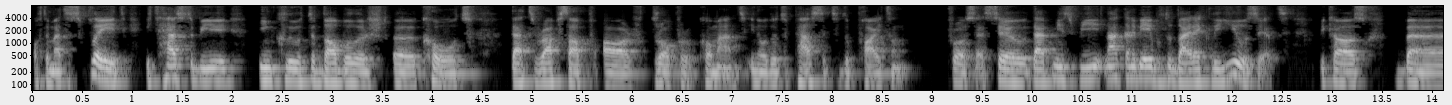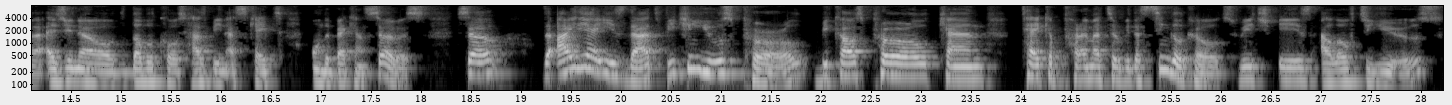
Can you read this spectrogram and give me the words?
of the Metasploit. It has to be include the double uh, code that wraps up our dropper command in order to pass it to the Python process. So that means we're not going to be able to directly use it because, uh, as you know, the double quote has been escaped on the backend service. So the idea is that we can use Perl because Perl can take a parameter with a single quote, which is allowed to use.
